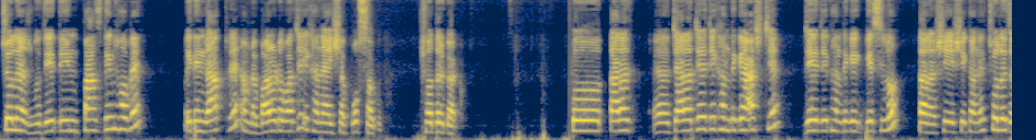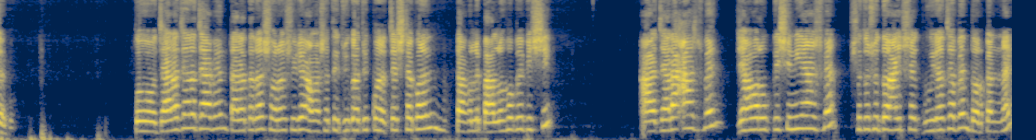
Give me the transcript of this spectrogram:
চলে আসব। যে দিন পাঁচ দিন হবে ওই দিন রাত্রে আমরা বারোটা বাজে এখানে আইসা পৌঁছাবো সদরঘাট তো তারা যারা যে যেখান থেকে আসছে যে যেখান থেকে গেছিল তারা সে সেখানে চলে যাবে। তো যারা যারা যাবেন, তারা তারা সরাসরি আমার সাথে যোগাযোগ করার চেষ্টা করেন, তাহলে ভালো হবে বেশি। আর যারা আসবেন, যাওয়ার উদ্দেশ্যে নিয়ে আসবেন, শুধু শুধু আইসা ঘুরা যাবেন, দরকার নাই।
